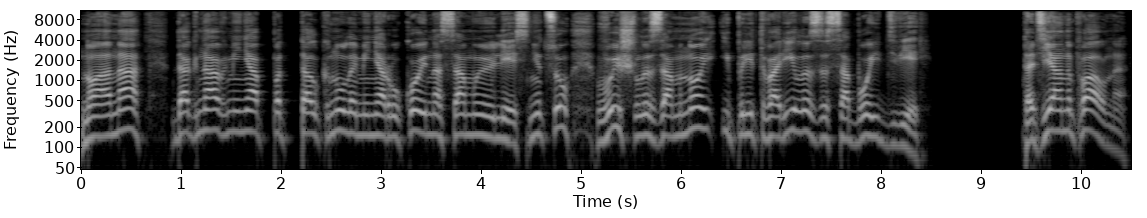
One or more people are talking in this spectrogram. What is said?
Но она, догнав меня, подтолкнула меня рукой на самую лестницу, вышла за мной и притворила за собой дверь. «Татьяна Павловна,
